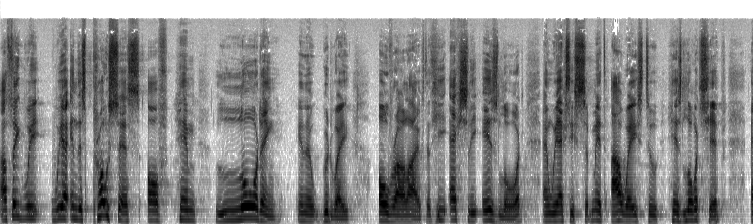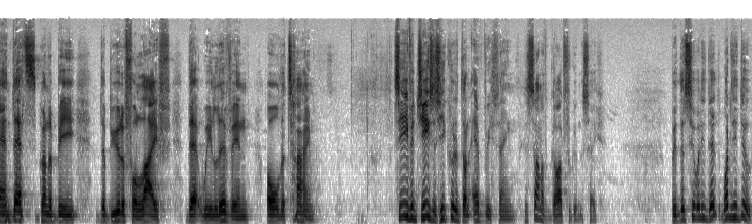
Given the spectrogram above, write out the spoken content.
I think we, we are in this process of Him lording in a good way over our lives, that He actually is Lord, and we actually submit our ways to His Lordship, and that's going to be the beautiful life that we live in all the time. See, even Jesus, he could have done everything. The Son of God, for goodness sake. But did see what he did? What did he do?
